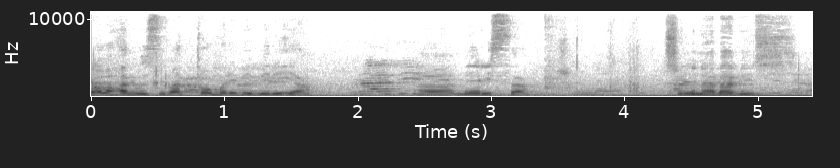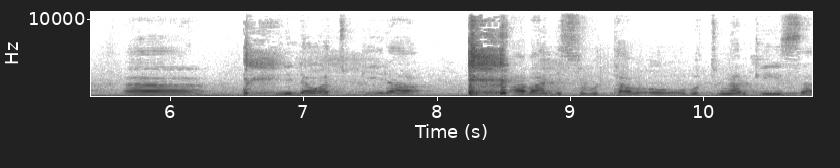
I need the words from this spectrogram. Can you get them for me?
w'abahanuzi bato muri bibiliya? Ah, merisa cumi na babiri. Ah, ninde watubwira abanditse ubutumwa bwiza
